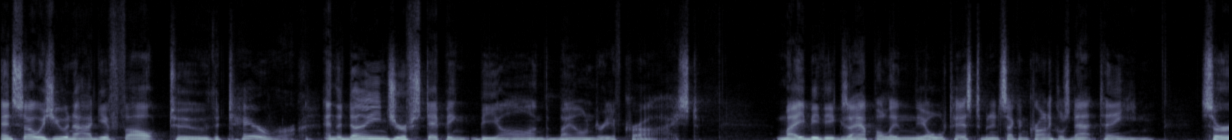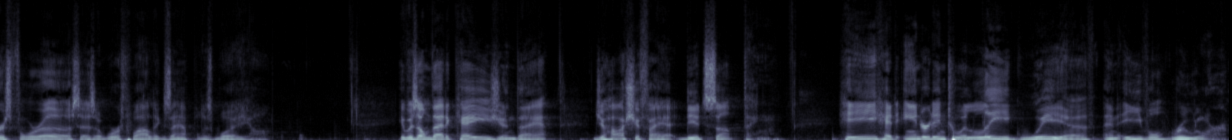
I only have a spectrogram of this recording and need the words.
And so, as you and I give thought to the terror and the danger of stepping beyond the boundary of Christ, maybe the example in the Old Testament in 2 Chronicles 19 serves for us as a worthwhile example as well. It was on that occasion that Jehoshaphat did something. He had entered into a league with an evil ruler.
